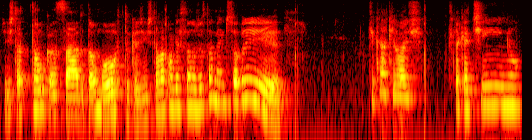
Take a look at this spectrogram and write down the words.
a gente tá tão cansado, tão morto, que a gente tava conversando justamente sobre ficar aqui hoje. Ficar quietinho,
